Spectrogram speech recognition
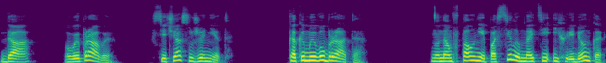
«Да, вы правы», сейчас уже нет. Как и моего брата. Но нам вполне по силам найти их ребенка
